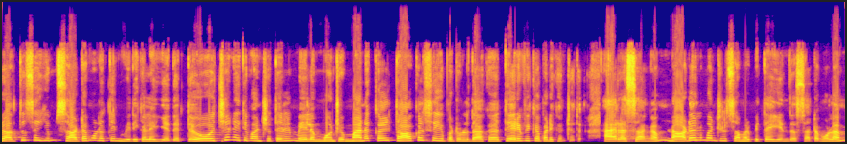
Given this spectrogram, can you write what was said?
ரத்து செய்யும் சட்டமூலத்தின் விதிகளை எதிர்த்து உச்ச நீதிமன்றத்தில் மேலும் மூன்று மனுக்கள் தாக்கல் செய்யப்பட்டுள்ளதாக தெரிவிக்கப்படுகின்றது. அரசாங்கம் நாடாளுமன்றில் சமர்ப்பித்த இந்த சட்டமூலம்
